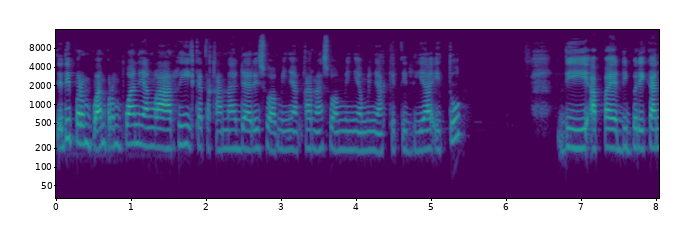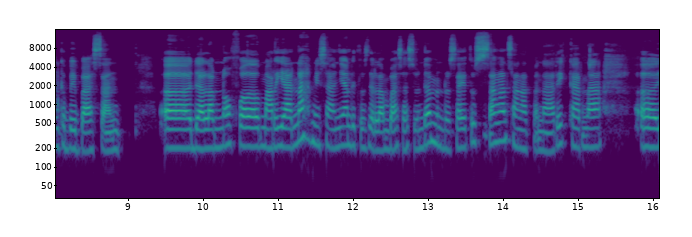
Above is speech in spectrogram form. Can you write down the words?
Jadi perempuan-perempuan yang lari katakanlah dari suaminya karena suaminya menyakiti dia itu di apa ya diberikan kebebasan uh, dalam novel Mariana misalnya yang ditulis dalam bahasa Sunda menurut saya itu sangat-sangat menarik karena uh,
